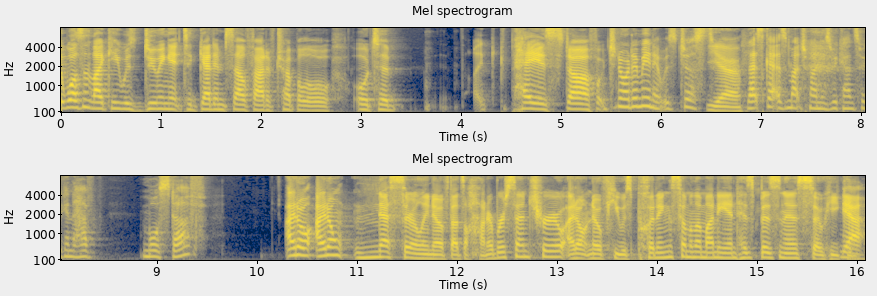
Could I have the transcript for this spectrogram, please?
it wasn't like he was doing it to get himself out of trouble or or to like pay his staff. Do you know what I mean? It was just Yeah. let's get as much money as we can so we can have more stuff. I don't I don't necessarily know if that's 100% true. I don't know if he was putting some of the money in his business so he could Yeah.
